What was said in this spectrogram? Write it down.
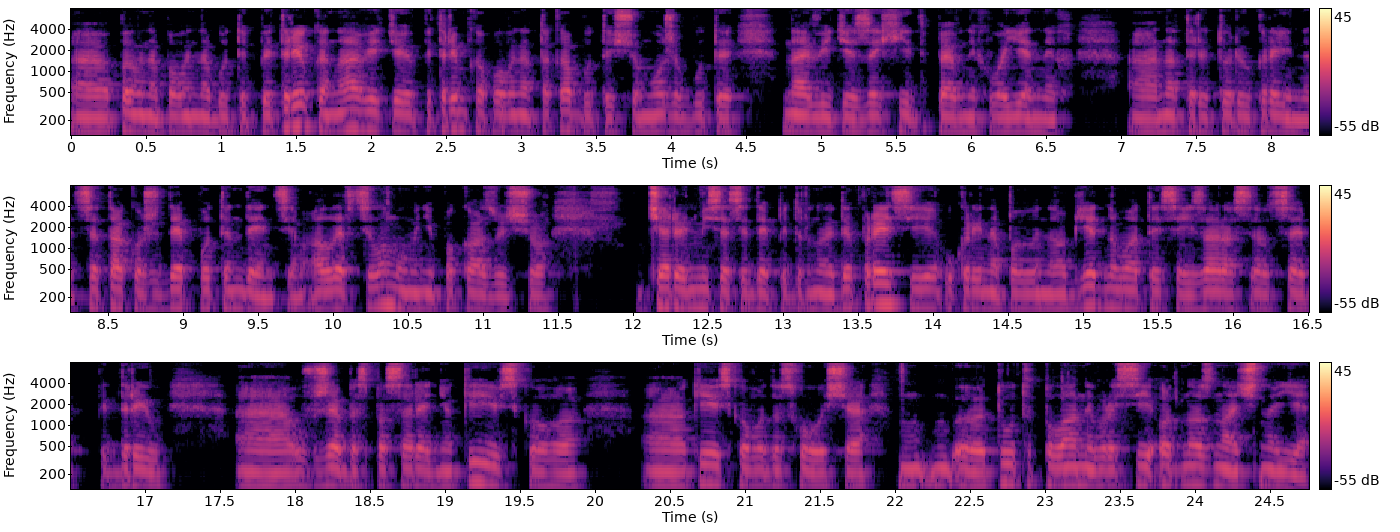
е, певна повинна бути підтримка. Навіть е, підтримка повинна така бути, що може бути навіть захід певних воєнних е, на територію України. Це також йде по тенденціям. Але в цілому мені показують, що Червень місяць іде підривної депресії, Україна повинна об'єднуватися, і зараз це підрив е, вже безпосередньо Київського. е, Київського водосховища е, тут плани в Росії однозначно є.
